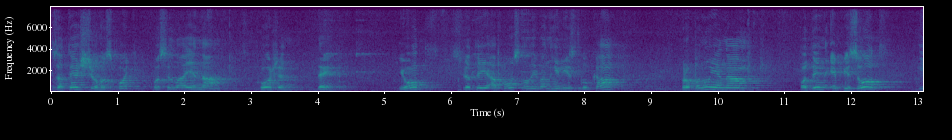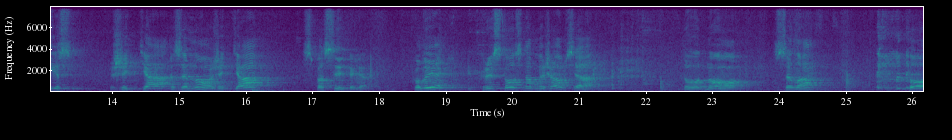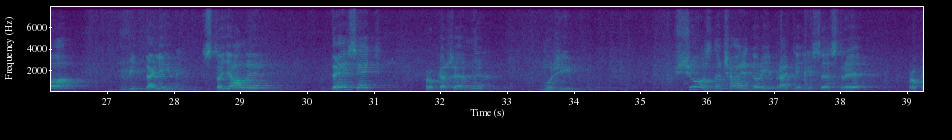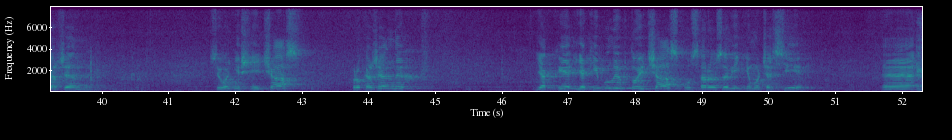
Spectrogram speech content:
за те, що Господь посилає нам кожен день. І от святий апостол Євангеліст Лука пропонує нам один епізод із життя, земного життя Спасителя, коли Христос наближався до одного села, то віддалік стояли десять прокажених мужів. Що означає, дорогі браття і сестри, прокажених? В сьогоднішній час прокажених, які, які були в той час у старозавітньому часі, е,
